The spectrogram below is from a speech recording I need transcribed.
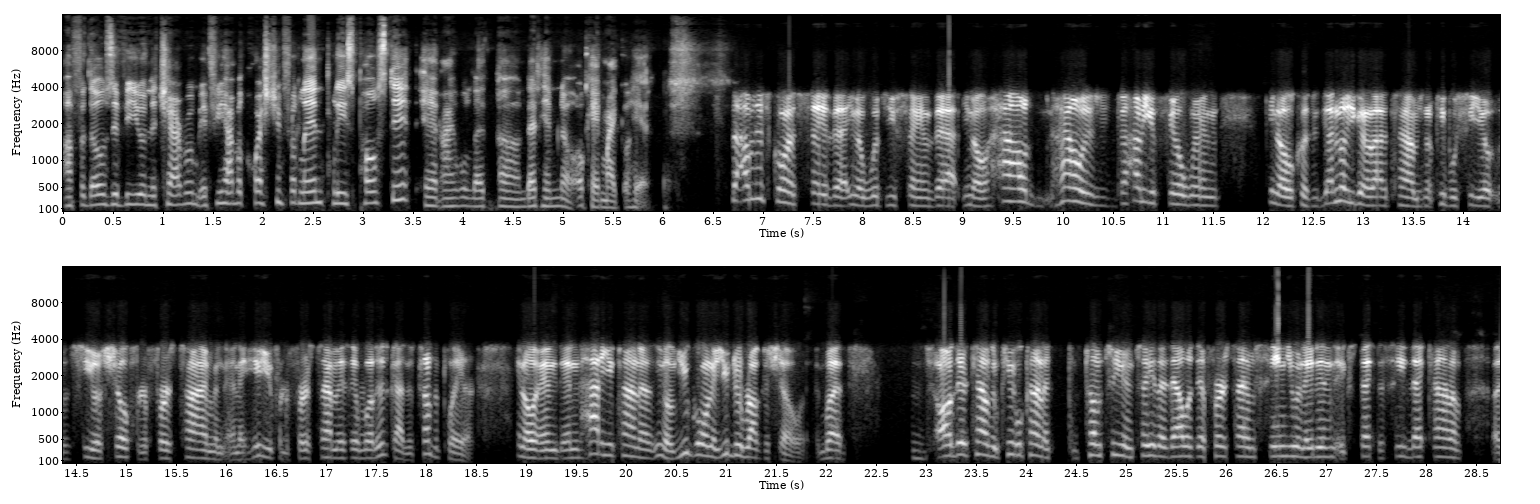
Uh, for those of you in the chat room, if you have a question for Lin, please post it and I will let uh, let him know. Okay, Mike, go ahead. So I'm just going to say that, you know, with you saying that, you know, how how is how do you feel when, you know, because I know you get a lot of times, you know, people see your see your show for the first time and, and they hear you for the first time, they say, well, this guy's a trumpet player, you know, and and how do you kind of, you know, you go in there, you do rock the show, but are there times when people kind of come to you and tell you that that was their first time seeing you and they didn't expect to see that kind of a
